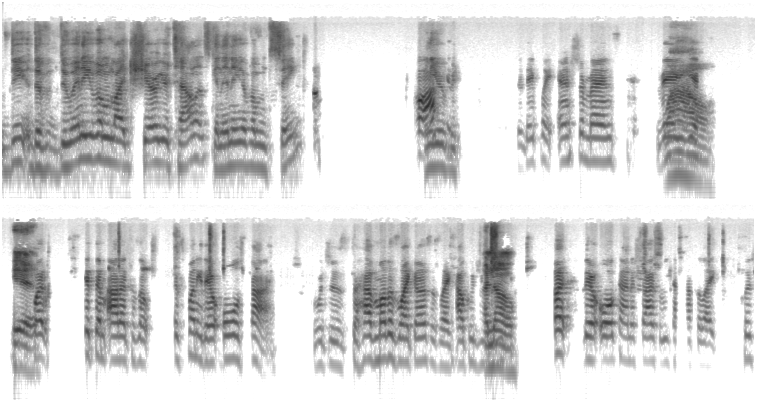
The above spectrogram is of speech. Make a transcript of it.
do, do do any of them like share your talents? Can any of them sing? Oh, your... they play instruments. They, wow. Yeah. yeah. But get them out of because it's funny. They're all shy which is to have mothers like us. It's like, how could you? I know. But they're all kind of shy, so we kind of have to like push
